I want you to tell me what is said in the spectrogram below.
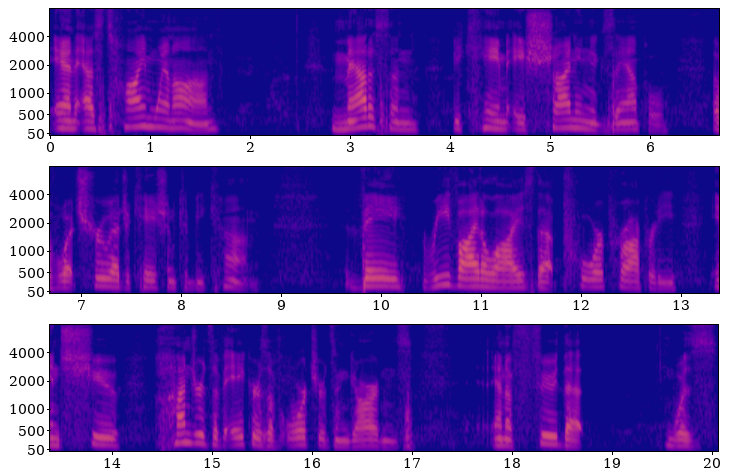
And as time went on, Madison became a shining example of what true education could become. They revitalized that poor property into hundreds of acres of orchards and gardens and of food that was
